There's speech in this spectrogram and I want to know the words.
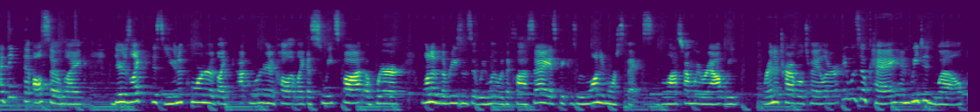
I think that also like there's like this unicorn or like uh, we're gonna call it like a sweet spot of where one of the reasons that we went with a class A is because we wanted more space. The last time we were out, we in a travel trailer. It was okay and we did well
